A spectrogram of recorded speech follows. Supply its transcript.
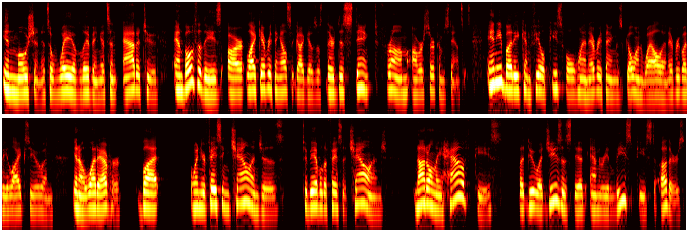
in motion. It's a way of living, it's an attitude. And both of these are, like everything else that God gives us, they're distinct from our circumstances. Anybody can feel peaceful when everything's going well and everybody likes you and, you know, whatever. But when you're facing challenges, to be able to face a challenge, not only have peace, but do what Jesus did and release peace to others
